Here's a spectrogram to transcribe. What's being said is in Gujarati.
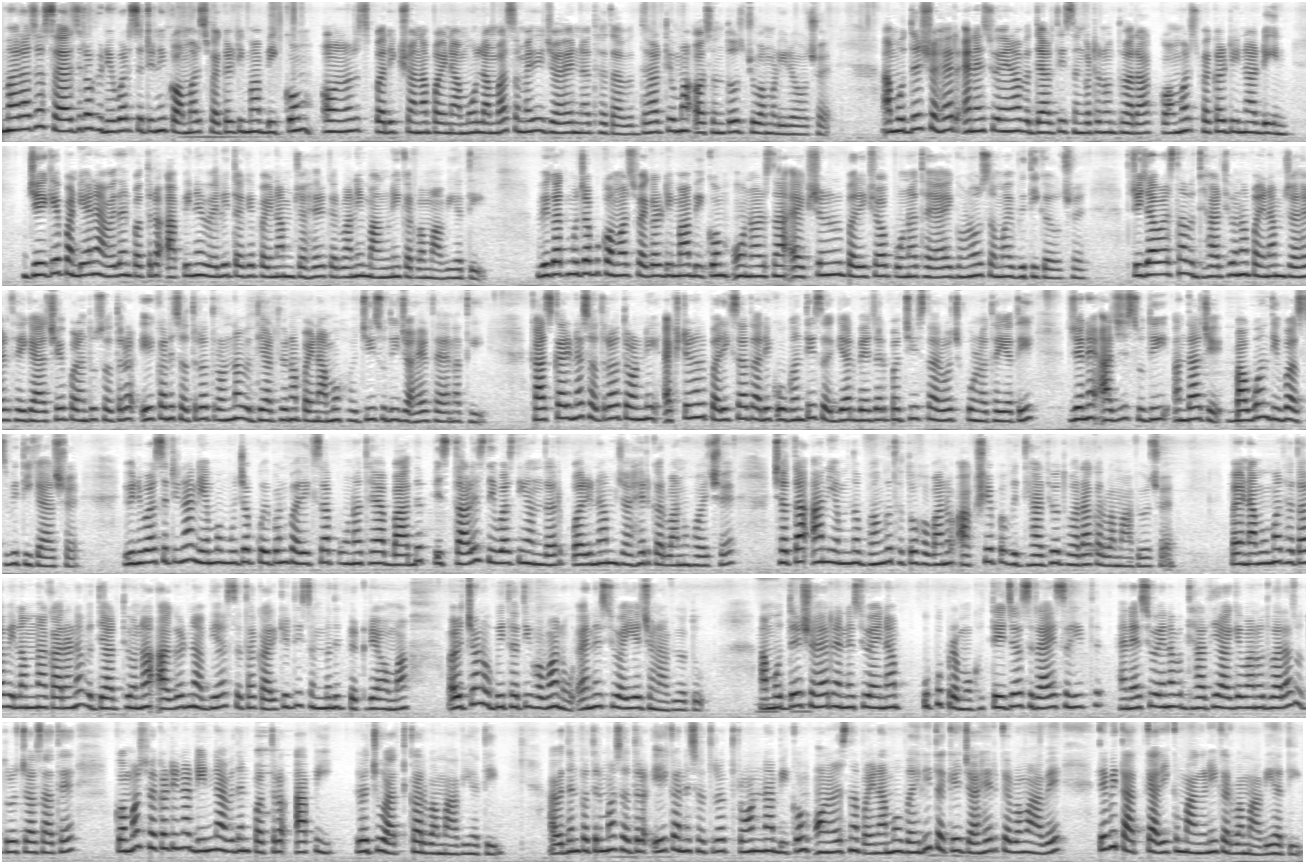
તળાજા સયાજીરાવ યુનિવર્સિટીની કોમર્સ ફેકલ્ટીમાં બીકોમ ઓનર્સ પરીક્ષાના પરિણામો લાંબા સમયથી જાહેર ન થતા વિદ્યાર્થીઓમાં અસંતોષ જોવા મળી રહ્યો છે. આ મુદ્દે શહેર એનએસયુઆઈના વિદ્યાર્થી સંગઠનો દ્વારા કોમર્સ ફેકલ્ટીના ડીન જે કે પંડ્યાને આવેદનપત્ર આપીને વહેલી તકે પરિણામ જાહેર કરવાની માંગણી કરવામાં આવી હતી. વિગત મુજબ, કોમર્સ ફેકલ્ટીમાં બીકોમ ઓનર્સના એક્સટર્નલ પરીક્ષાઓ પૂર્ણ થયાએ ઘણો સમય વીતી ગયો છે. ત્રીજા વર્ષના વિદ્યાર્થીઓના પરિણામ જાહેર થઈ ગયા છે, પરંતુ સત્ર એક અને સત્ર ત્રણના વિદ્યાર્થીઓના પરિણામો હજી સુધી જાહેર થયા નથી. ખાસ કરીને સત્ર ત્રણની એક્સટર્નલ પરીક્ષા તારીખ ઓગણત્રીસ અગિયાર બે હજાર પચીસના રોજ પૂર્ણ થઈ હતી, જેને આજે સુધી અંદાજે બાવન દિવસ વીતી ગયા છે. યુનિવર્સિટીના નિયમો મુજબ કોઈપણ પરીક્ષા પૂર્ણ થયા બાદ પિસ્તાળીસ દિવસની અંદર પરિણામ જાહેર કરવાનું હોય છે, છતાં આ નિયમનો ભંગ થતો હોવાનો આક્ષેપ વિદ્યાર્થીઓ દ્વારા કરવામાં આવ્યો છે. પરિણામોમાં થતા વિલંબના કારણે વિદ્યાર્થીઓના આગળના અભ્યાસ તથા કારકિર્દી સંબંધિત પ્રક્રિયાઓમાં અડચણ ઊભી થતી હોવાનું એનએસયુઆઈએ જણાવ્યું હતું. આ મુદ્દે શહેર એનએસયુઆઈના ઉપપ્રમુખ તેજસ રાય સહિત એનએસયુઆઈના વિદ્યાર્થી આગેવાનો દ્વારા સૂત્રોચ્ચાર સાથે કોમર્સ ફેકલ્ટીના ડીનને આવેદનપત્ર આપી રજૂઆત કરવામાં આવી હતી. આવેદનપત્રમાં સત્ર એક અને સત્ર ત્રણના બીકોમ ઓનર્સના પરિણામો વહેલી તકે જાહેર કરવામાં આવે તેવી તાત્કાલિક માંગણી કરવામાં આવી હતી.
